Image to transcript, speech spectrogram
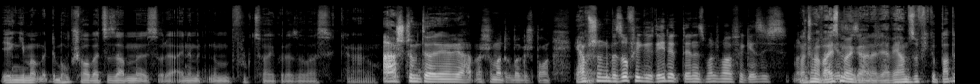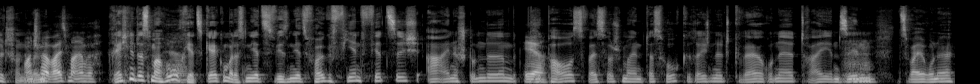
irgendjemand mit einem Hubschrauber zusammen ist oder einer mit einem Flugzeug oder sowas. Keine Ahnung. Ah, stimmt, da, da hat man schon mal drüber gesprochen. Wir haben schon über so viel geredet, Dennis, manchmal vergesse ich es. Manchmal weiß man gar nicht. Ja, wir haben so viel gebabbelt schon. Manchmal ne? weiß man einfach. Rechne das mal hoch jetzt, gell? Guck mal, das sind jetzt, wir sind jetzt Folge 44, A, eine Stunde mit Ja. ja. Pause. Weißt du, was ich meine? Das hochgerechnet, quer runter, drei im Sinn, Mhm. zwei runter.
